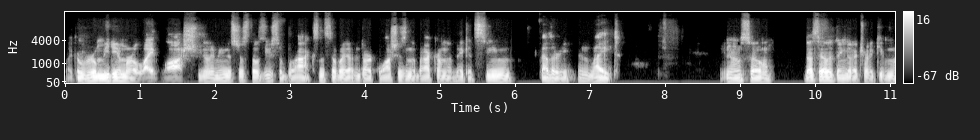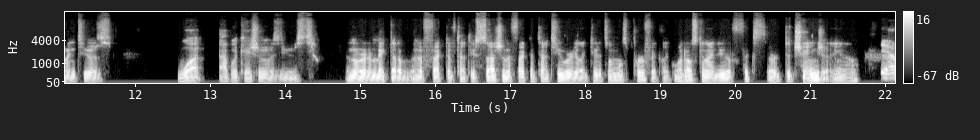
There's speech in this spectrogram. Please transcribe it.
like a real medium or a light wash. You know what I mean? It's just those use of blacks and stuff like that and dark washes in the background that make it seem feathery and light. You know, so that's the other thing that I try to keep in mind too is what application was used. in order to make that an effective tattoo. Such an effective tattoo where you're like, dude, it's almost perfect. Like, what else can I do to fix or to change it? You know? Yeah.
